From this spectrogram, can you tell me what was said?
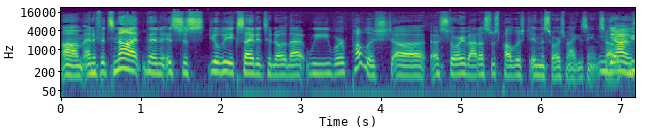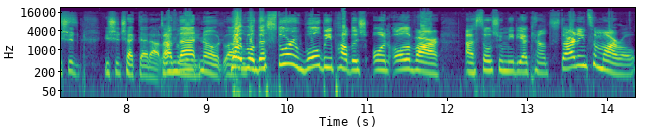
Um, and if it's not, then it's just you'll be excited to know that we were published. Uh, a story about us was published in the Source magazine. So you should you should check that out. On that note, uh, well, well, the story will be published on all of our uh, social media accounts starting tomorrow.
